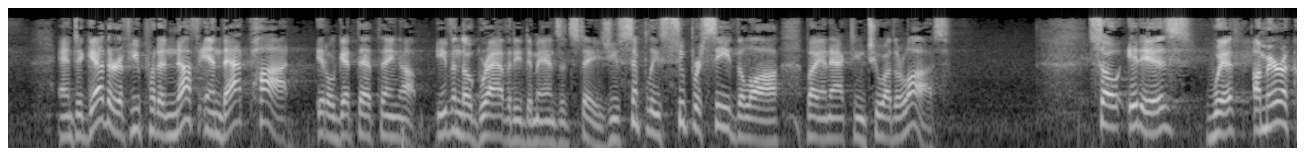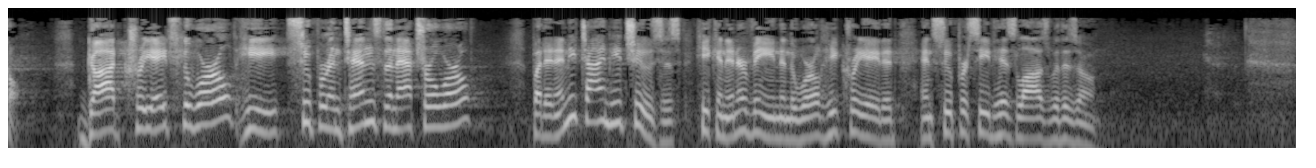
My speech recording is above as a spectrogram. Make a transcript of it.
and together, if you put enough in that pot, it'll get that thing up, even though gravity demands it stays. You simply supersede the law by enacting two other laws. So it is with a miracle. God creates the world, He superintends the natural world, but at any time He chooses, He can intervene in the world He created and supersede His laws with His own.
